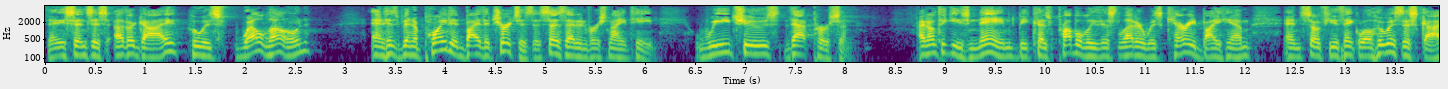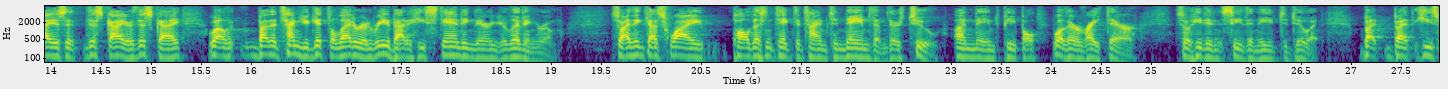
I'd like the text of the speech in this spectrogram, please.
Then he sends this other guy who is well known and has been appointed by the churches. It says that in verse 19. We choose that person. I don't think he's named because probably this letter was carried by him. And so if you think, well, who is this guy? Is it this guy or this guy? Well, by the time you get the letter and read about it, he's standing there in your living room. So I think that's why Paul doesn't take the time to name them. There's two unnamed people. Well, they're right there. So he didn't see the need to do it. But, but he's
